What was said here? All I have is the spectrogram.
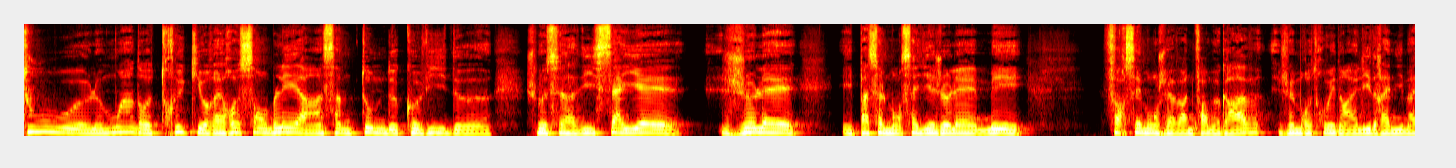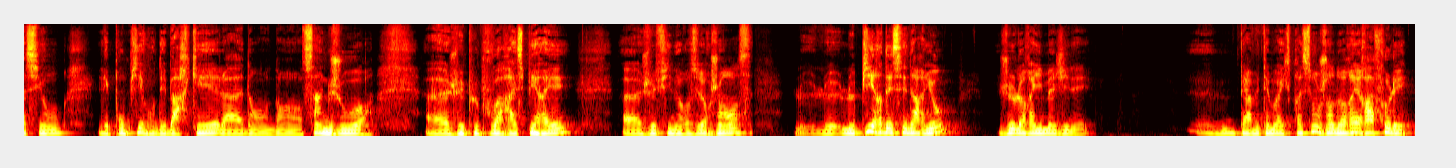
tout le moindre truc qui aurait ressemblé à un symptôme de Covid, je me serais dit ça y est, je l'ai, et pas seulement ça y est, je l'ai, mais forcément je vais avoir une forme grave, je vais me retrouver dans un lit de réanimation, les pompiers vont débarquer là dans, dans cinq jours, euh, je vais plus pouvoir respirer, euh, je vais finir aux urgences. Le, le, pire des scénarios, je l'aurais imaginé. Euh, permettez-moi l'expression, j'en aurais raffolé,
